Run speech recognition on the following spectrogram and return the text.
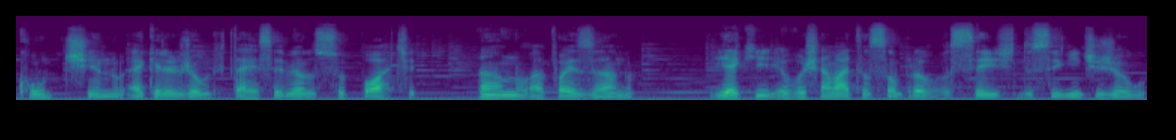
contínuo. É aquele jogo que está recebendo suporte ano após ano. E aqui eu vou chamar a atenção para vocês do seguinte jogo,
